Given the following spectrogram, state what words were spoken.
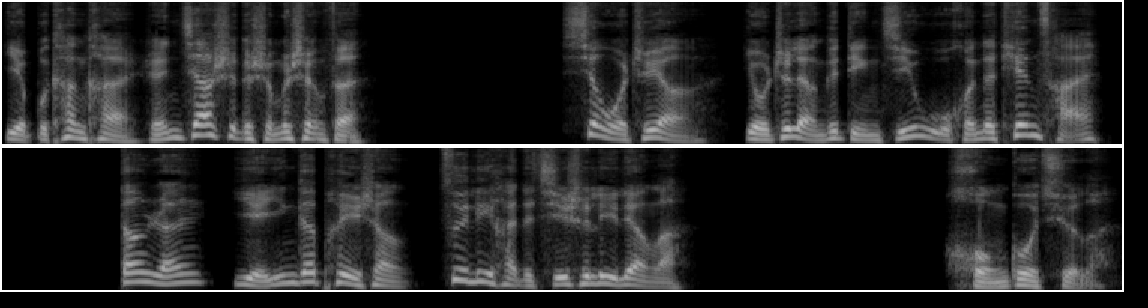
也不看看人家是个什么身份，像我这样有着两个顶级武魂的天才，当然也应该配上最厉害的骑士力量了。哄过去了，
